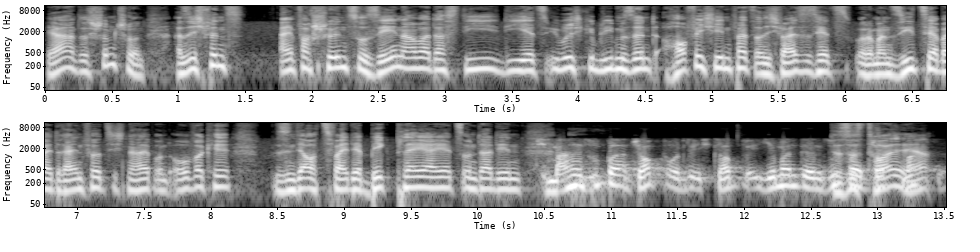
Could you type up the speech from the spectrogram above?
ja, das stimmt schon. Also ich finde es einfach schön zu sehen, aber dass die, die jetzt übrig geblieben sind, hoffe ich jedenfalls, also ich weiß es jetzt, oder man sieht es ja bei 43,5 und Overkill, sind ja auch zwei der Big Player jetzt unter den. Die machen einen super Job und ich glaube, jemand, der einen super das ist toll, Job macht, ja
